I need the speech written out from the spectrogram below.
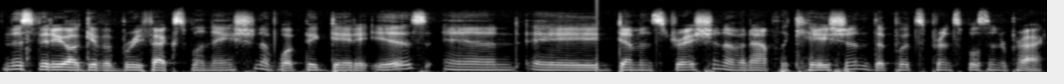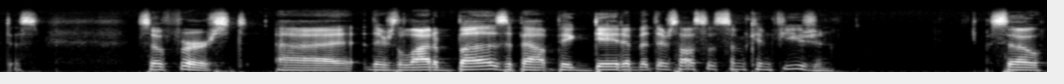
In this video I'll give a brief explanation of what big data is and a demonstration of an application that puts principles into practice. So first, uh, there's a lot of buzz about big data, but there's also some confusion. So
